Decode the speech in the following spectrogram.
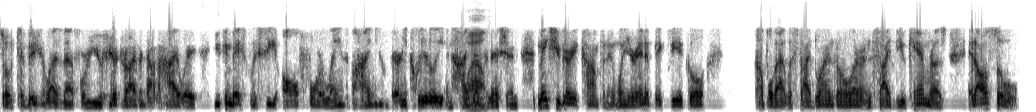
So to visualize that for you, if you're driving down a highway, you can basically see all four lanes behind you very clearly in high wow. definition. Makes you very confident when you're in a big vehicle couple that with side blind zone alert and side view cameras, it also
